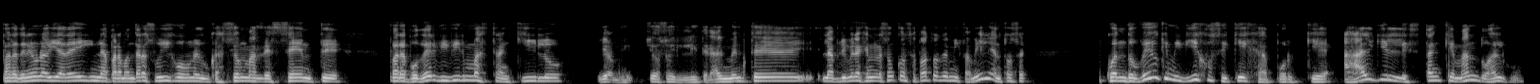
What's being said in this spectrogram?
para tener una vida digna, para mandar a su hijo a una educación más decente, para poder vivir más tranquilo. Yo, yo soy literalmente la primera generación con zapatos de mi familia, entonces cuando veo que mi viejo se queja porque a alguien le están quemando algo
